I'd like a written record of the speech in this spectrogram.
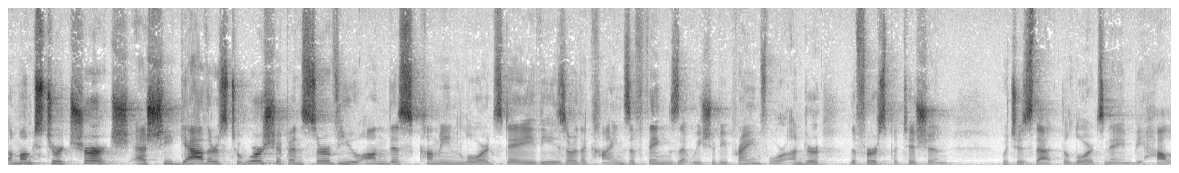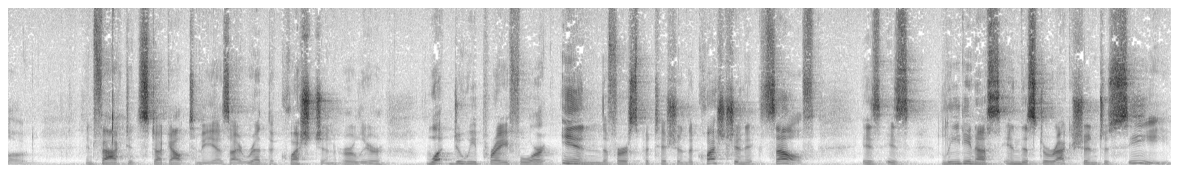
amongst your church as she gathers to worship and serve you on this coming Lord's Day. These are the kinds of things that we should be praying for under the first petition, which is that the Lord's name be hallowed. In fact, it stuck out to me as I read the question earlier. What do we pray for in the first petition? The question itself is, is leading us in this direction to see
